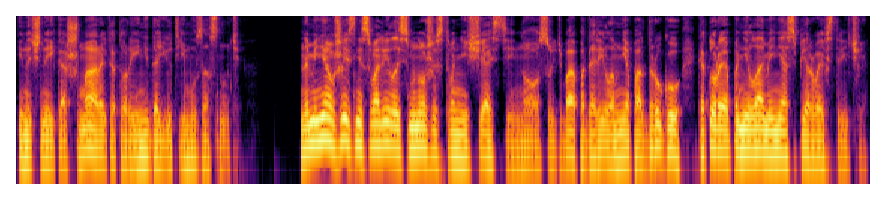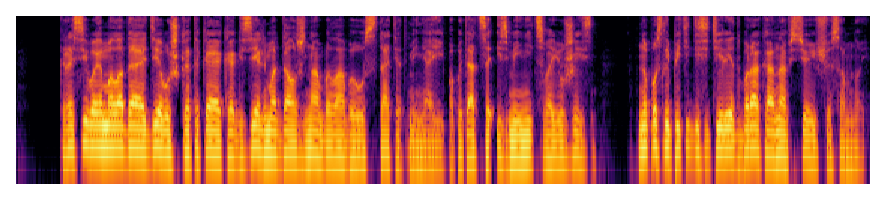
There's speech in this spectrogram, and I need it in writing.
и ночные кошмары, которые не дают ему заснуть. На меня в жизни свалилось множество несчастий, но судьба подарила мне подругу, которая поняла меня с первой встречи. Красивая молодая девушка, такая как Зельма, должна была бы устать от меня и попытаться изменить свою жизнь. Но после 50 лет брака она все еще со мной.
